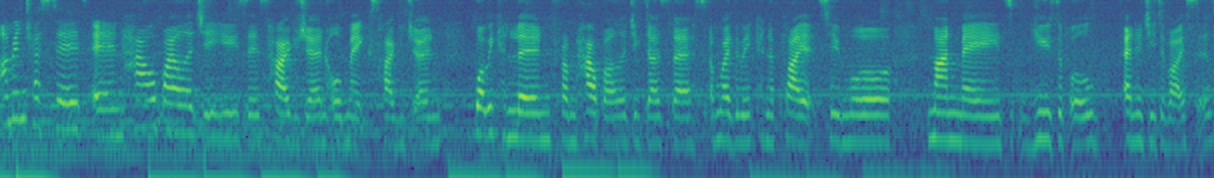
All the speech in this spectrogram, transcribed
I'm interested in how biology uses hydrogen or makes hydrogen, what we can learn from how biology does this and whether we can apply it to more man-made, usable energy devices.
